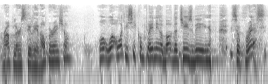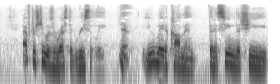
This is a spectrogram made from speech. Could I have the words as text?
Rappler is still in operation. Well, what, what is she complaining about that she's being suppressed? After she was arrested recently, yeah. you made a comment that it seemed that she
